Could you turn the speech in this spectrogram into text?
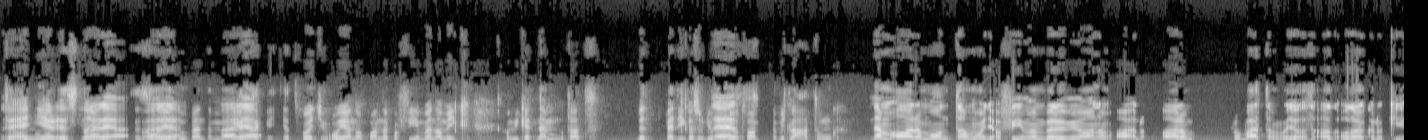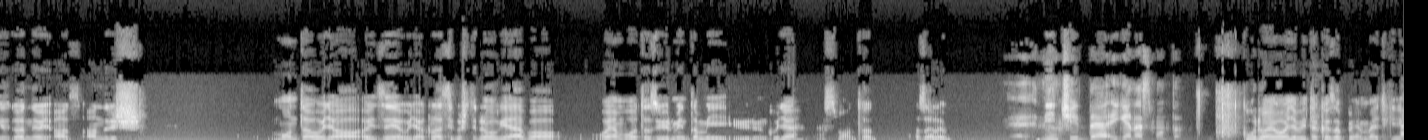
Tehát Jó, ennyi, ez nagyon, ez várjál, nagyon durván nem várjál. értek egyet, hogy olyanok vannak a filmben, amik, amiket nem mutat. De pedig az ugyanúgy ott van, amit látunk. Nem arra mondtam, hogy a filmen belül mi van, hanem arra, arra próbáltam, vagy az, az, oda akarok kiadni, hogy az Andris mondta, hogy a, a, izé, ugye a klasszikus trilógiában olyan volt az űr, mint a mi űrünk, ugye? Ezt mondtad. az előbb. Nincs itt, de igen, ezt mondta. Kurva jó, hogy a vita közepén megy ki.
